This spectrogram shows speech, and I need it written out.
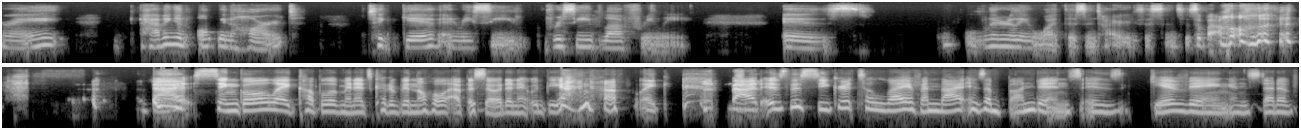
right? Having an open heart to give and receive receive love freely is literally what this entire existence is about. that single like couple of minutes could have been the whole episode and it would be enough. Like that is the secret to life and that is abundance is giving instead of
